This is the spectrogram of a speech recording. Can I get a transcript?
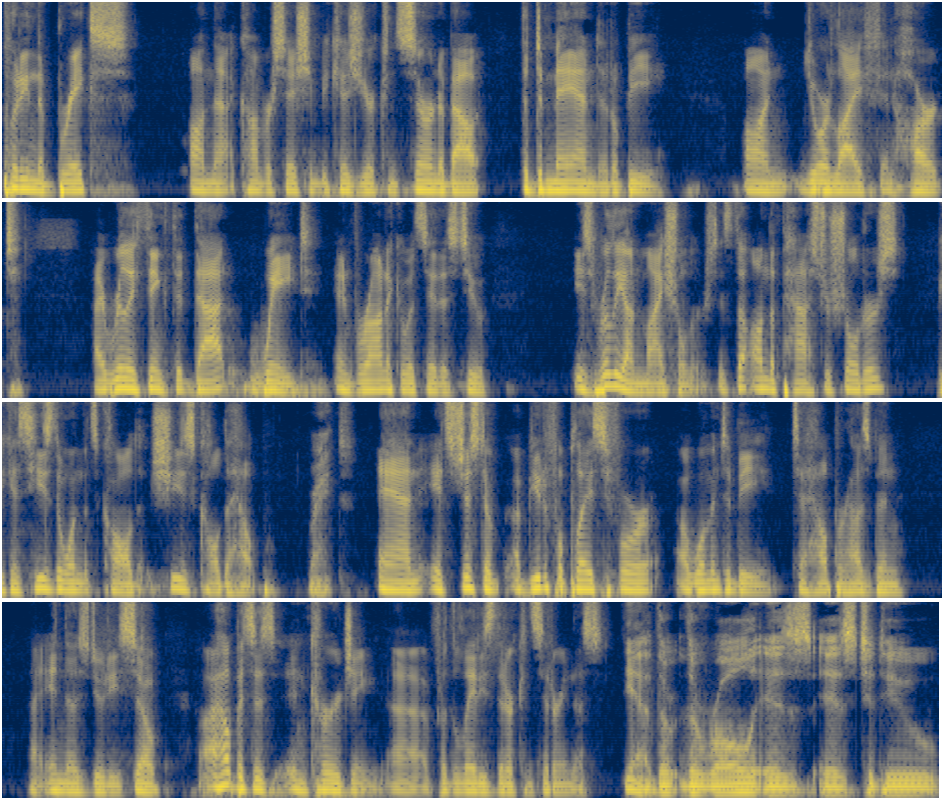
putting the brakes on that conversation because you're concerned about the demand it'll be on your life and heart. I really think that that weight, and Veronica would say this too, is really on my shoulders. It's the, on the pastor's shoulders because he's the one that's called, she's called to help right and it's just a, a beautiful place for a woman to be to help her husband uh, in those duties so i hope it's as encouraging uh, for the ladies that are considering this yeah the the role is is to do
